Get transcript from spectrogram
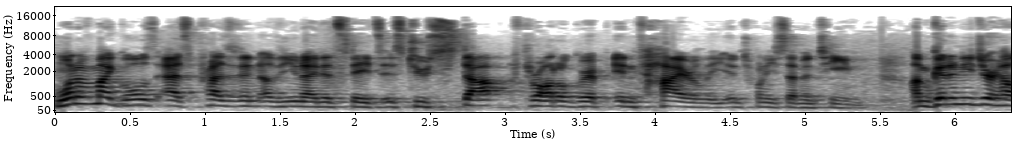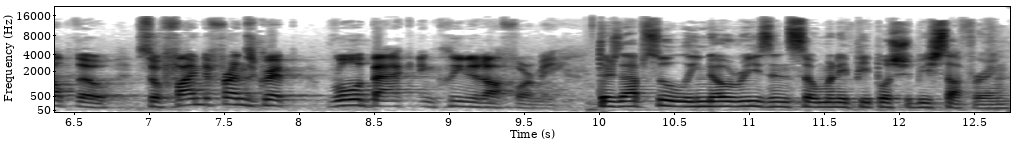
One of my goals as President of the United States is to stop throttle grip entirely in 2017. I'm gonna need your help though, so find a friend's grip, roll it back, and clean it off for me. There's absolutely no reason so many people should be suffering.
